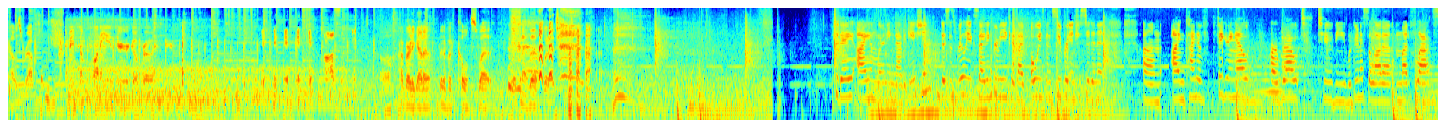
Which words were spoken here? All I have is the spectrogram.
That was rough. I made some funny interior GoPro in here. Awesome. Oh, I've already got a bit of a cold sweat looking at that footage. Today I am learning navigation. This is really exciting for me because I've always been super interested in it. Um, I'm kind of figuring out our route to the Laguna Salada mud flats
